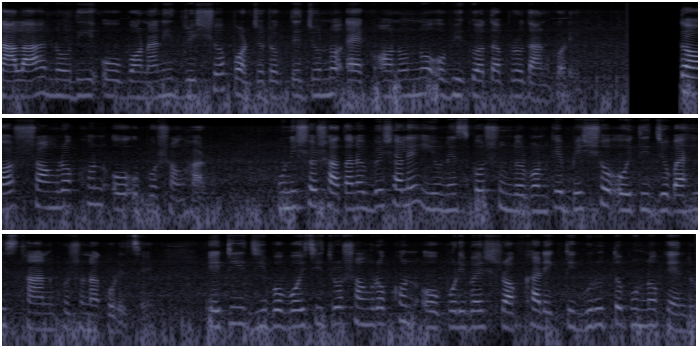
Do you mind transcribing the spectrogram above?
নালা, নদী ও বনানী দৃশ্য পর্যটকদের জন্য এক অনন্য অভিজ্ঞতা প্রদান করে। দশ, সংরক্ষণ ও উপসংহার। উনিশশো সাতানব্বই সালে ইউনেস্কো সুন্দরবনকে বিশ্ব ঐতিহ্যবাহী স্থান ঘোষণা করেছে। এটি জীববৈচিত্র্য সংরক্ষণ ও পরিবেশ রক্ষার একটি গুরুত্বপূর্ণ কেন্দ্র।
